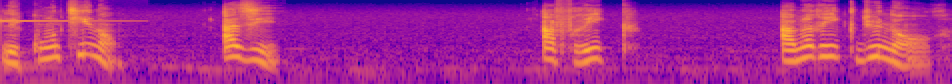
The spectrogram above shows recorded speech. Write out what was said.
Les continents. Asie, Afrique, Amérique du Nord,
